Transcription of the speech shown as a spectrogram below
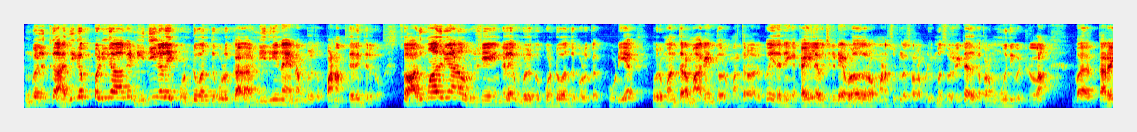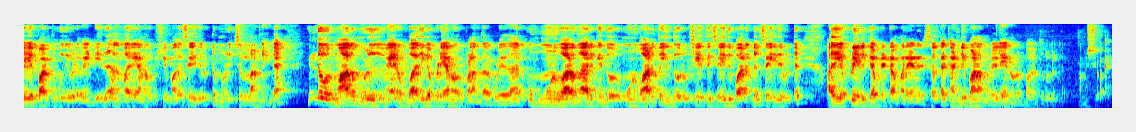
உங்களுக்கு அதிகப்படியாக நிதிகளை கொண்டு வந்து கொடுக்க அதாவது நிதினா என்ன? உங்களுக்கு பணம் தெரிஞ்சிருக்கும் ஸோ அது மாதிரியான ஒரு விஷயங்களை உங்களுக்கு கொண்டு வந்து கொடுக்கக்கூடிய ஒரு மந்திரமாக இந்த ஒரு மந்திரம் இருக்கும். இதை நீங்கள் கையில் வச்சுக்கிட்டு எவ்வளோ தூரம் மனசுக்குள்ளே சொல்ல முடியுமோ சொல்லிட்டு அதுக்கப்புறம் ஊதி விட்டுடலாம் வ- தரையை பார்த்து ஊதி விட வேண்டியது அது மாதிரியான ஒரு விஷயமாக செய்துவிட்டு முடிச்சிடலாம். நீங்கள் இந்த ஒரு மாதம் முழுவதுமே ரொம்ப அதிகப்படியான ஒரு பலன் தரக்கூடியதாக இருக்கும். மூணு வாரம் தான் இருக்குது இந்த ஒரு மூணு வாரத்தில் இந்த ஒரு விஷயத்தை செய்து பாருங்கள். செய்துவிட்டு அது எப்படி இருக்குது அப்படின்ற மாதிரியான ரிசல்ட்டை கண்டிப்பான முறையில் என்னோட பகிர்ந்து கொள்ளுங்கள். நமசிவாய்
